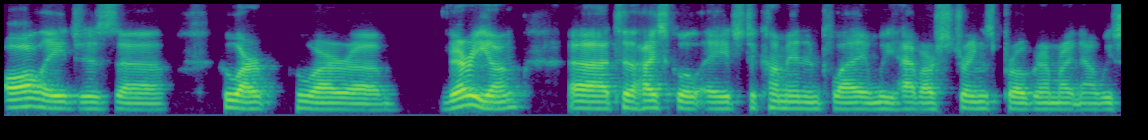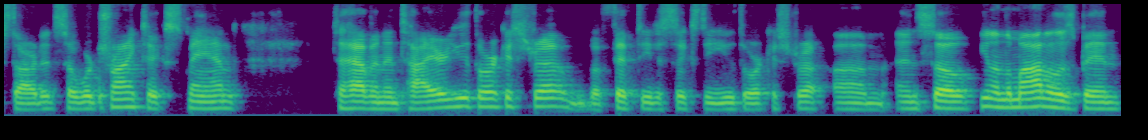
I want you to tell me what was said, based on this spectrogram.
all ages uh, who are, who are uh, very young uh, to the high school age to come in and play. And we have our strings program right now, we started. So we're trying to expand to have an entire youth orchestra, a 50 to 60 youth orchestra. Um, and so, you know, the model has been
